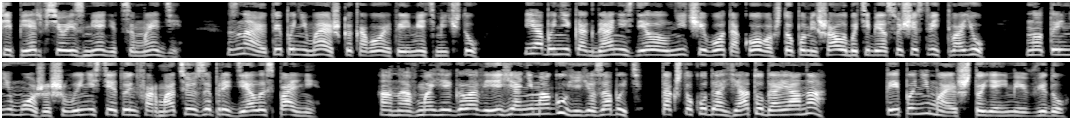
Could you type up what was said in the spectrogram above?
Теперь все изменится, Мэдди. Знаю, ты понимаешь, каково это иметь мечту. Я бы никогда не сделал ничего такого, что помешало бы тебе осуществить твою, но ты не можешь вынести эту информацию за пределы спальни. Она в моей голове, и я не могу ее забыть, так что куда я, туда и она. Ты понимаешь, что я имею в виду.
